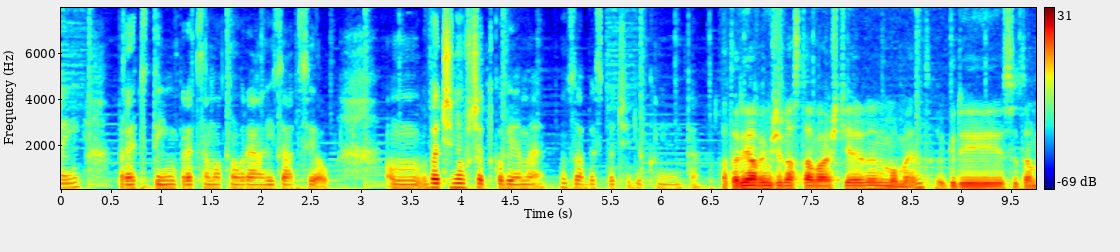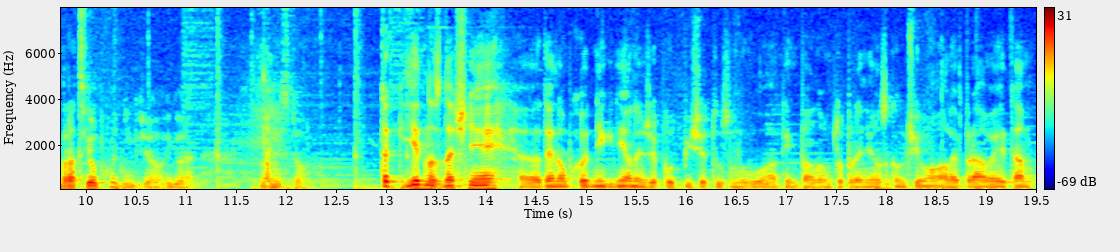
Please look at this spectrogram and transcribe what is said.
hej, pred tým, pred samotnou realizáciou. Um, väčšinou všetko vieme zabezpečiť u klienta. A tady já vím, že nastává ještě jeden moment, kdy se tam vrací obchodník, že jo, Igore, na místo. Tak jednoznačne e, ten obchodník nielen, že podpíše tú zmluvu a tým pádom to pre neho skončilo, ale práve je tam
